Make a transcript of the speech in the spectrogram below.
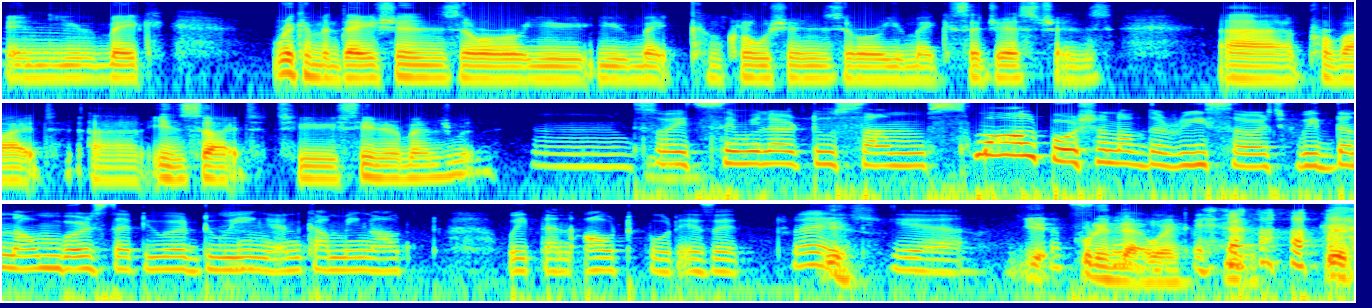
and you make recommendations or you, you make conclusions or you make suggestions, uh, provide uh, insight to senior management. Mm, so it's similar to some small portion of the research with the numbers that you are doing and coming out with an output, is it? right. Yes. Yeah. Yeah put it that way. yeah. Good.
